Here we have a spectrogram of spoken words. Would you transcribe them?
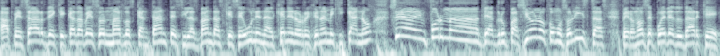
A pesar de que cada vez son más los cantantes y las bandas que se unen al género regional mexicano, sea en forma de agrupación o como solistas, pero no se puede dudar que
